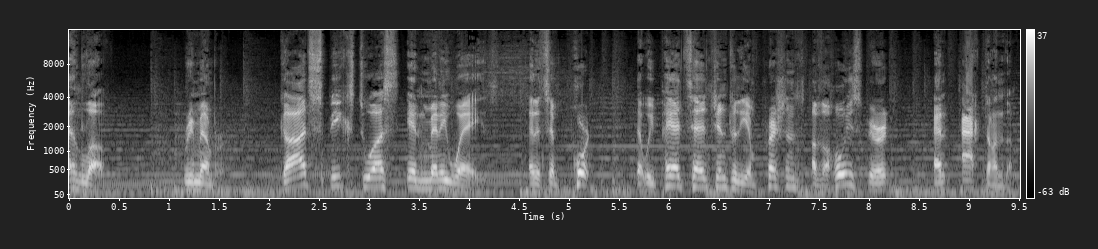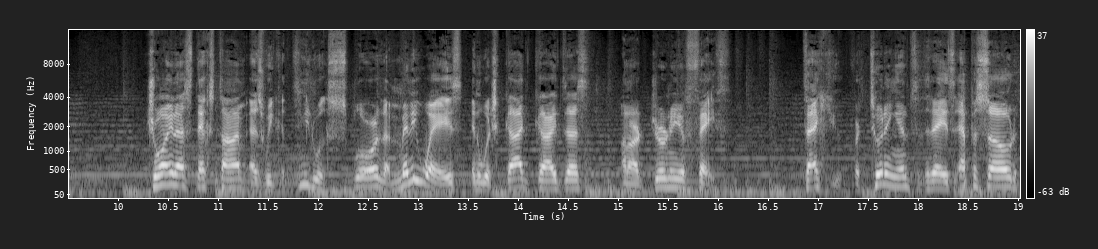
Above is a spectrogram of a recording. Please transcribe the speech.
and love. Remember, God speaks to us in many ways, and it's important that we pay attention to the impressions of the Holy Spirit and act on them. Join us next time as we continue to explore the many ways in which God guides us on our journey of faith. Thank you for tuning in to today's episode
